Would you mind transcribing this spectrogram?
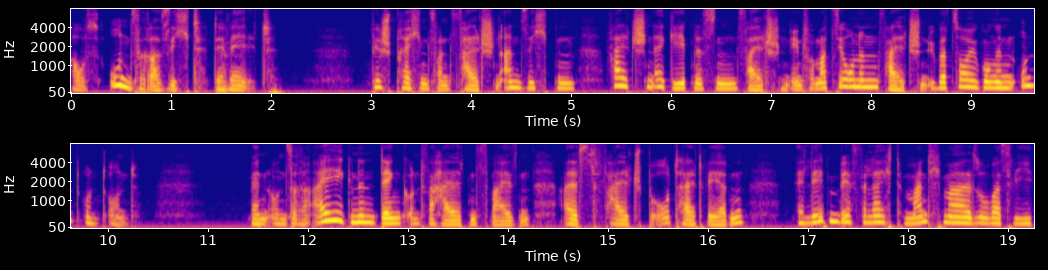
aus unserer Sicht der Welt. Wir sprechen von falschen Ansichten, falschen Ergebnissen, falschen Informationen, falschen Überzeugungen und, und, und. Wenn unsere eigenen Denk- und Verhaltensweisen als falsch beurteilt werden, erleben wir vielleicht manchmal sowas wie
